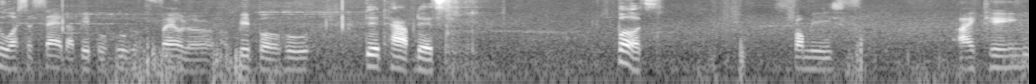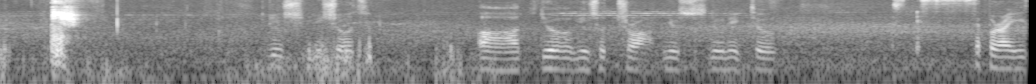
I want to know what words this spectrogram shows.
who are success, of people who failure, people who did have this. But for me, I think you, sh- you should uh, you you should try you you need to separate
